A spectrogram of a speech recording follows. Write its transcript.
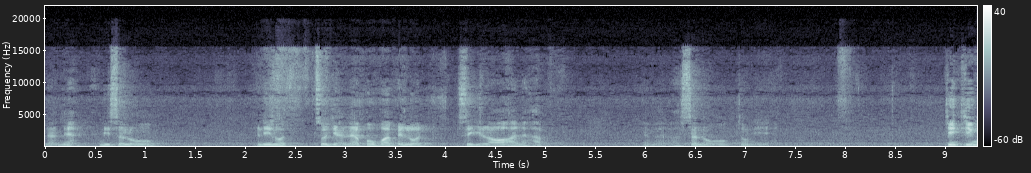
แบบนี้มีสโลปอันนี้รถส่วนใหญ่แล้วพบว่าเป็นรถสี่ล้อนะครับเห็นไหมสโลปตรงนี้ จริง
